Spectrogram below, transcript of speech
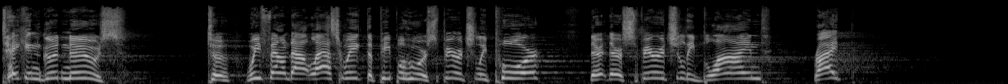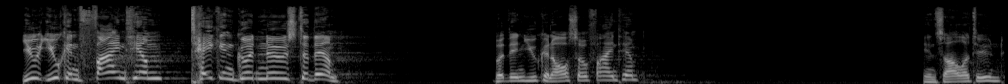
taking good news to, we found out last week the people who are spiritually poor, they're, they're spiritually blind, right? You, you can find him taking good news to them. But then you can also find him in solitude,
